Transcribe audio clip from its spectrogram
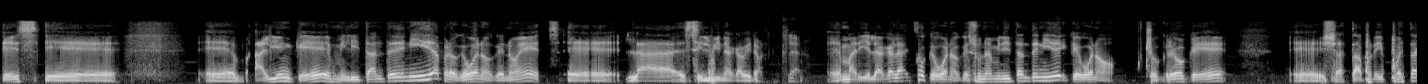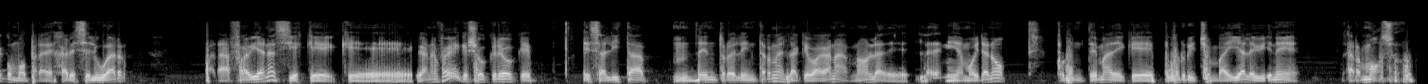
es eh, alguien que es militante de Nidia, pero que bueno, que no es la Silvina Cavirón. Claro. Es Mariela Calacho, que bueno, que es una militante de Nidia y que bueno, yo creo que ya está predispuesta como para dejar ese lugar para Fabiana si es que, que gana Fabiana, que yo creo que esa lista dentro de la interna es la que va a ganar, ¿no? La de, la de Nidia Moirano, por un tema de que Purrich en Bahía le viene hermoso,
